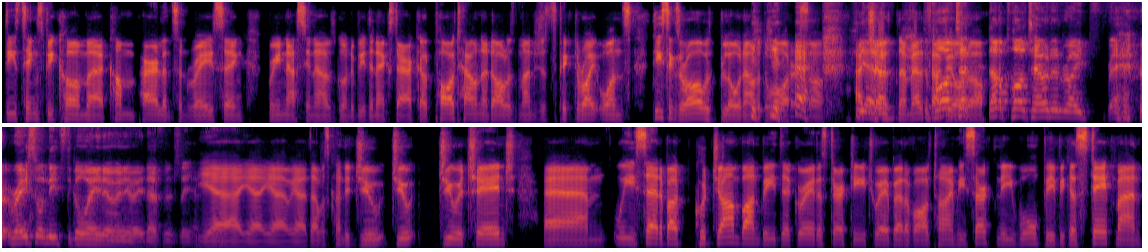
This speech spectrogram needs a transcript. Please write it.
these things become uh, common parlance in racing. Marine Nationale is going to be the next Arkle. Paul Town Townend always manages to pick the right ones. These things are always blown out of the water. So at yeah, Cheltenham, El Paul Ta- that Paul Townend right race one needs to go away now anyway. Definitely. Yeah. yeah, yeah, yeah, yeah. That was kind of due due due a change. Um, we said about could Jonbon be the greatest dirty each way bet of all time? He certainly won't be because State Man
